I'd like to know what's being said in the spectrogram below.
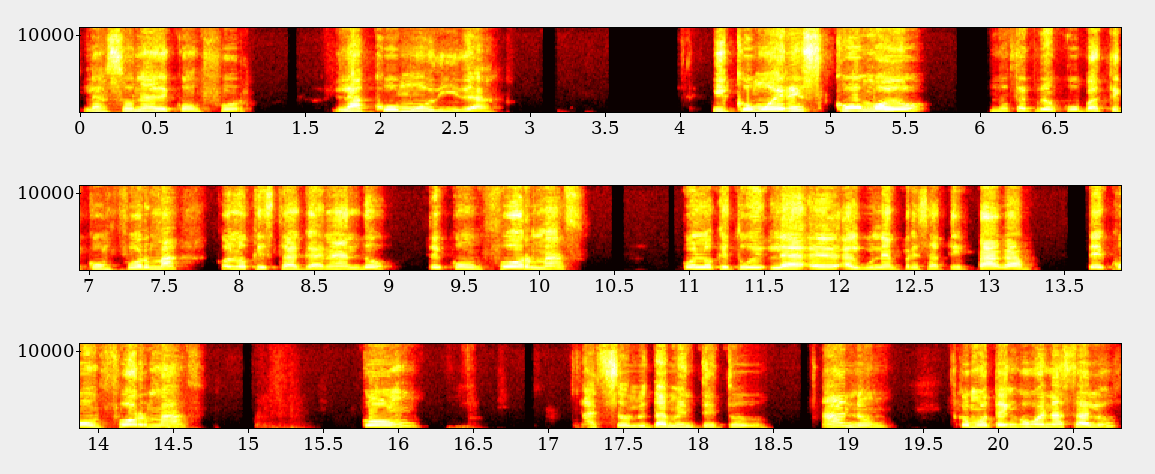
la zona de confort, la comodidad. Y como eres cómodo, no te preocupas, te conformas con lo que estás ganando, te conformas con lo que tu, eh, alguna empresa te paga, te conformas con absolutamente todo. Ah, no, como tengo buena salud,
